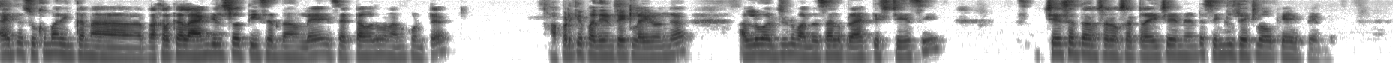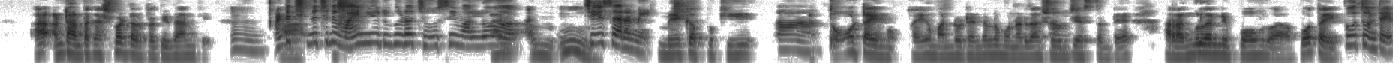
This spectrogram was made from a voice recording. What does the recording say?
అయితే సుకుమార్ ఇంకా నా రకరకాల యాంగిల్స్లో తీసేద్దాంలే సెట్ అవ్వదు అని అనుకుంటే అప్పటికే పదిహేను టేకులు అయ్యంగా అల్లు అర్జున్ వంద సార్లు ప్రాక్టీస్ చేసి చేసేద్దాం సార్ ఒకసారి ట్రై చేయండి అంటే సింగిల్ టేక్లో ఓకే అయిపోయింది. ఆ- అంటే అంత కష్టపడ్డారు ప్రతి దానికి. అంటే. చిన్న చిన్న మైన్యూట్ కూడా చూసి వాళ్ళు చేశారని. మేకప్కి ఆ, ఎంతో టైం పైగా మండు టెండర్లో మొన్నటిదాకా షూట్. చేస్తుంటే ఆ రంగులన్నీ పో పోతాయి. పోతుంటాయి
